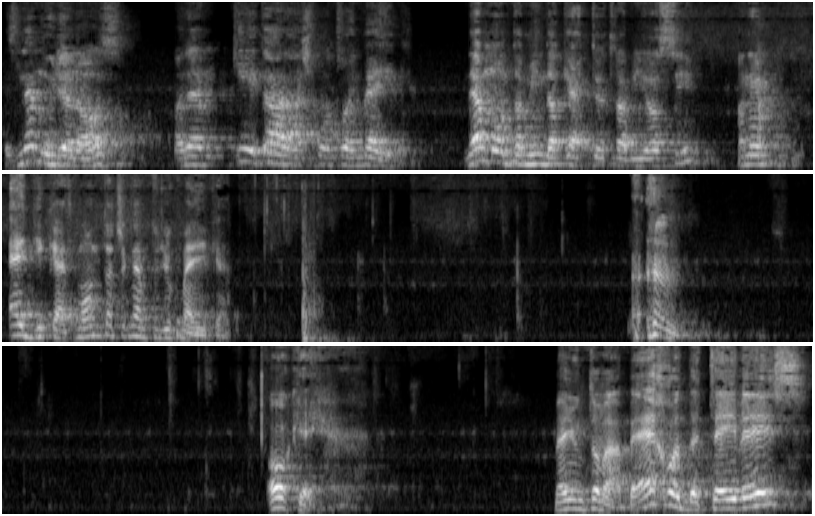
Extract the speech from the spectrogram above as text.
ez nem ugyanaz, hanem két álláspont vagy melyik. Nem mondta mind a kettőt Rabbi Yossi, hanem egyiket mondta, csak nem tudjuk melyiket. Oké. Okay. Megyünk tovább. Beechod be tévész,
